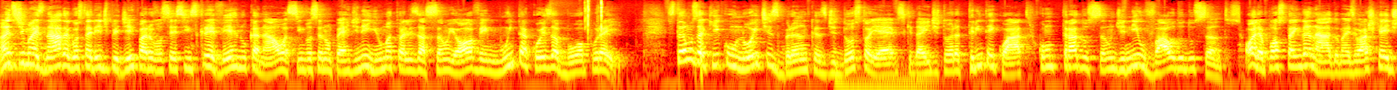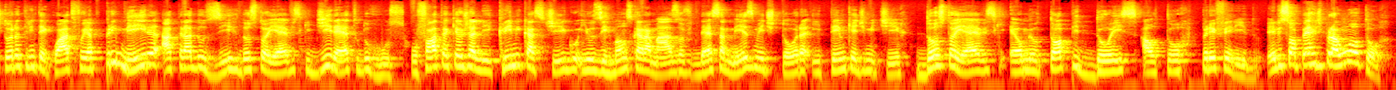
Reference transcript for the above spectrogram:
Antes de mais nada, gostaria de pedir para você se inscrever no canal, assim você não perde nenhuma atualização e ó, vem muita coisa boa por aí. Estamos aqui com Noites Brancas de Dostoiévski, da editora 34, com tradução de Nilvaldo dos Santos. Olha, eu posso estar enganado, mas eu acho que a editora 34 foi a primeira a traduzir Dostoiévski direto do russo. O fato é que eu já li Crime e Castigo e Os Irmãos Karamazov dessa mesma editora e tenho que admitir, Dostoiévski é o meu top 2 autor preferido. Ele só perde para um autor,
